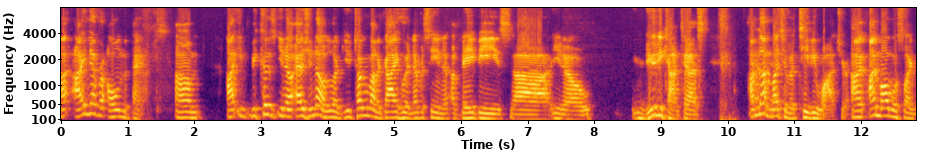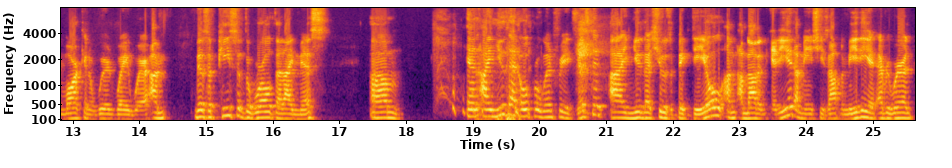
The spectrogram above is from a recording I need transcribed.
I, I never owned the pants. Um, I because you know, as you know, look, you're talking about a guy who had never seen a, a baby's, uh, you know, beauty contest. I'm not much of a TV watcher. I, I'm almost like Mark in a weird way, where I'm there's a piece of the world that I miss. Um, and I knew that Oprah Winfrey existed. I knew that she was a big deal. I'm, I'm not an idiot. I mean, she's out in the media everywhere, and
